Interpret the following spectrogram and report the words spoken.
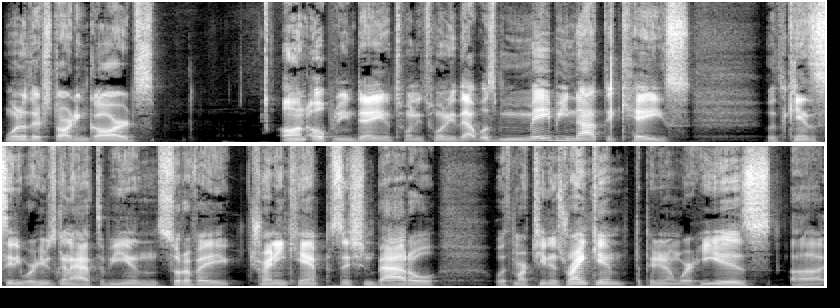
one of their starting guards on opening day in 2020. That was maybe not the case with Kansas City, where he was going to have to be in sort of a training camp position battle with Martinas Rankin, depending on where he is uh,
